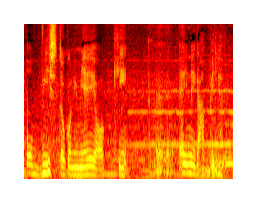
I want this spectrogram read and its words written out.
ho visto con i miei occhi eh, è innegabile.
